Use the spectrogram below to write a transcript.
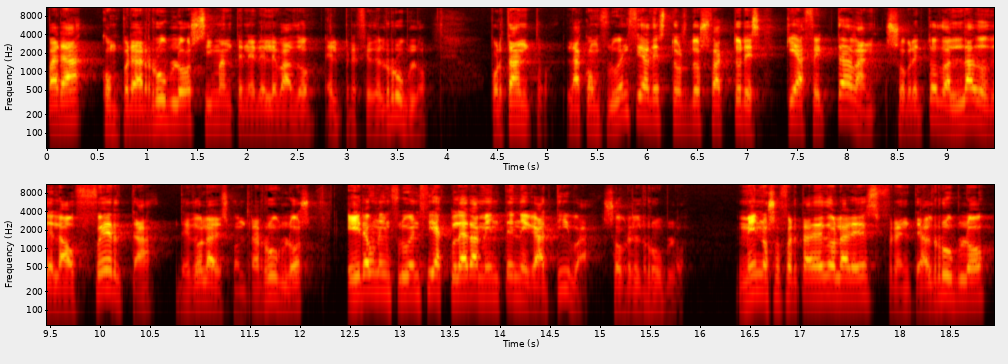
para comprar rublos y mantener elevado el precio del rublo. Por tanto, la confluencia de estos dos factores que afectaban sobre todo al lado de la oferta de dólares contra rublos era una influencia claramente negativa sobre el rublo. Menos oferta de dólares frente al rublo,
